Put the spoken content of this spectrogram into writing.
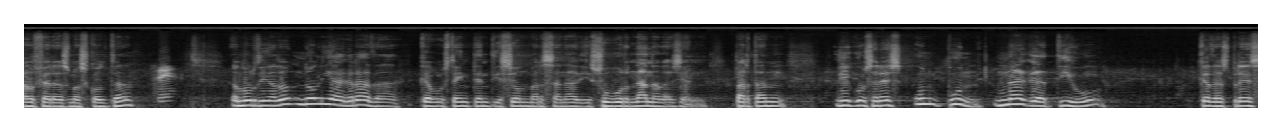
Alferes, m'escolta? Sí. A l'ordinador no li agrada que vostè intenti ser un mercenari subornant a la gent. Per tant, li concedeix un punt negatiu que després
